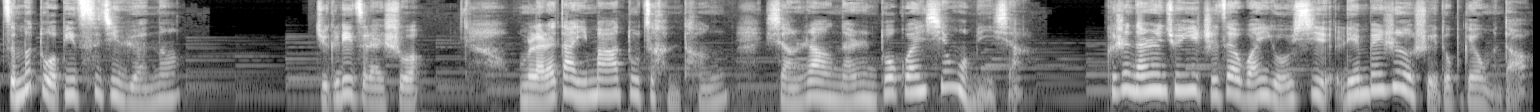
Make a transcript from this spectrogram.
怎么躲避刺激源呢？举个例子来说，我们来了大姨妈，肚子很疼，想让男人多关心我们一下，可是男人却一直在玩游戏，连杯热水都不给我们倒。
